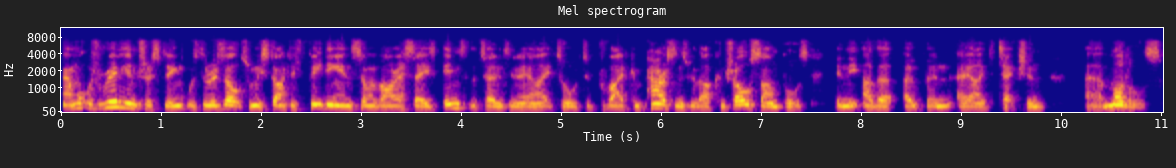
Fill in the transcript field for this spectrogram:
and what was really interesting was the results when we started feeding in some of our essays into the Turnitin AI tool to provide comparisons with our control samples in the other open AI detection uh, models.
